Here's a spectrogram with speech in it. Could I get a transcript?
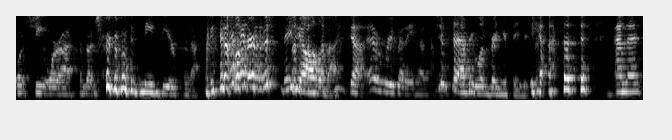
or she or us. I'm not sure would need beer for that. Maybe all of us. yeah, everybody has. Just everyone bring your favorite. drink. yeah. and then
